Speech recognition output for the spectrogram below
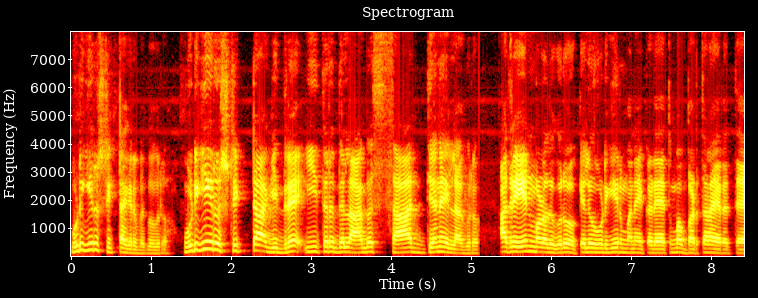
ಹುಡುಗಿರು ಸ್ಟ್ರಿಕ್ಟ್ ಆಗಿರ್ಬೇಕು ಗುರು. ಹುಡುಗಿರು ಸ್ಟ್ರಿಕ್ಟ್ ಆಗಿದ್ರೆ ಈ ಥರದ್ದೆಲ್ಲ ಆಗೋ ಸಾಧ್ಯನೇ ಇಲ್ಲ ಗುರು. ಆದ್ರೆ ಏನ್ ಮಾಡೋದು ಗುರು? ಕೆಲವು ಹುಡುಗಿರ್ ಮನೆ ಕಡೆ ತುಂಬಾ ಬಡತನ ಇರುತ್ತೆ.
